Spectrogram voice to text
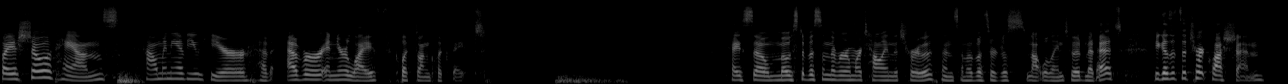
by a show of hands, how many of you here have ever in your life clicked on clickbait? Okay, so most of us in the room are telling the truth, and some of us are just not willing to admit it because it's a trick question.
